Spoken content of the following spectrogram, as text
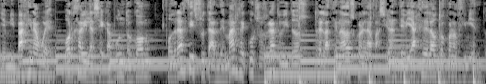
y en mi página web borjavilaseca.com podrás disfrutar de más recursos gratuitos relacionados con el apasionante viaje del autoconocimiento.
